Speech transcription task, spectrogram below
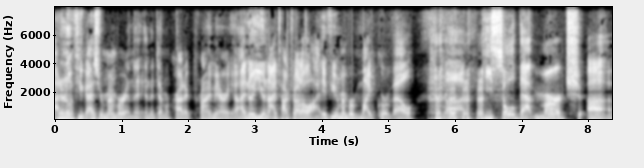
I don't know if you guys remember in the in the Democratic primary. I know you and I talked about it a lot. If you remember Mike Gravel, uh, he sold that merch uh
